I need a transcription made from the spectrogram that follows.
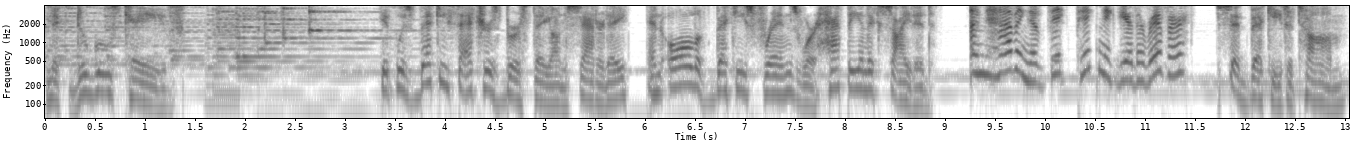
McDougal's Cave It was Becky Thatcher's birthday on Saturday, and all of Becky's friends were happy and excited, I'm having a big picnic near the river. said Becky to Tom.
